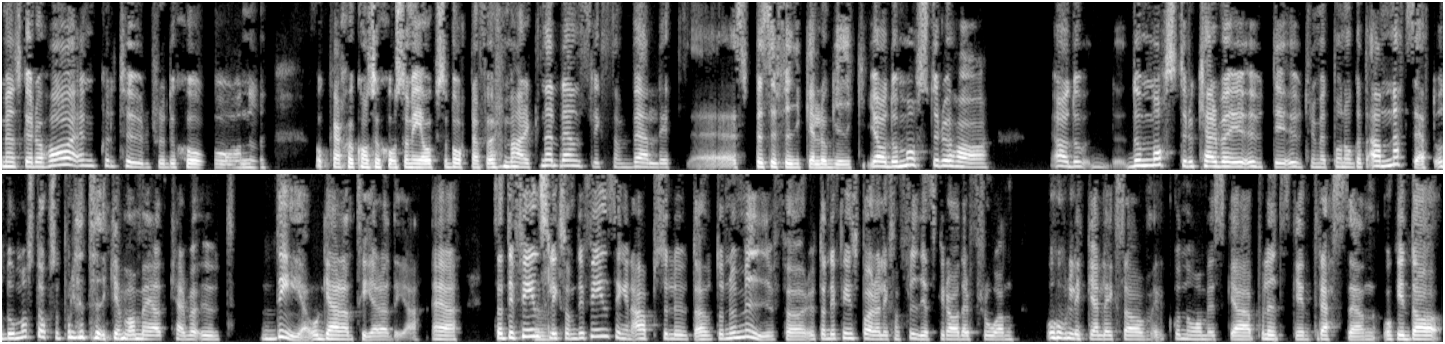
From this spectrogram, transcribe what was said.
Men ska du ha en kulturproduktion och kanske konsumtion som är också bortanför marknadens liksom väldigt eh, specifika logik, ja då måste du ha ja, då, då måste du karva ut det utrymmet på något annat sätt och då måste också politiken vara med att karva ut det och garantera det. Eh, så det, finns mm. liksom, det finns ingen absolut autonomi för, utan det finns bara liksom frihetsgrader från olika liksom, ekonomiska, politiska intressen. Och idag,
